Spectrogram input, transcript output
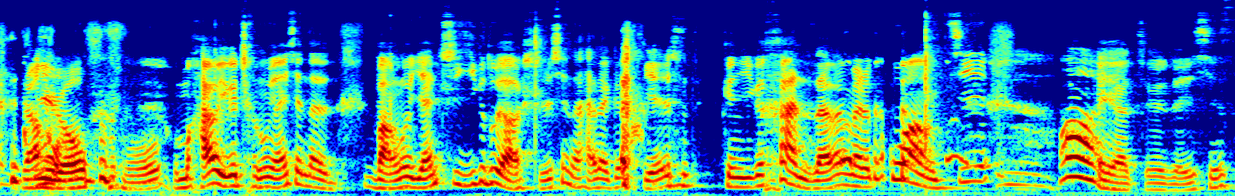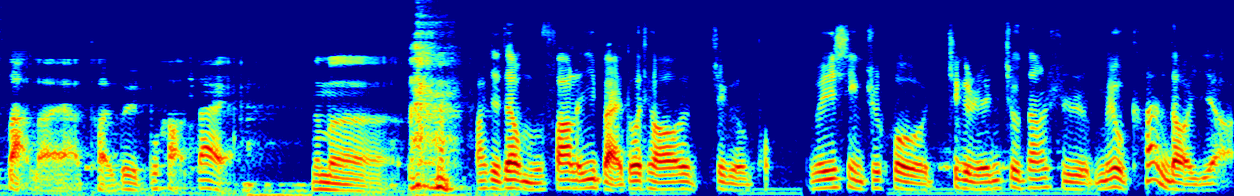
然后羽绒服。我们还有一个成员现在网络延迟一个多小时，现在还在跟别人跟一个汉子在外面逛街，哎呀，这个人心散了呀，团队不好带呀。那么，而且在我们发了一百多条这个朋微信之后，这个人就当是没有看到一样，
